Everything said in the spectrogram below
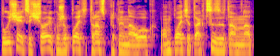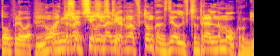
получается, человек уже платит транспортный налог, он платит акцизы там на топливо, Ну, он альтернатива, всяческие- наверное, в том, как сделали в Центральном округе.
